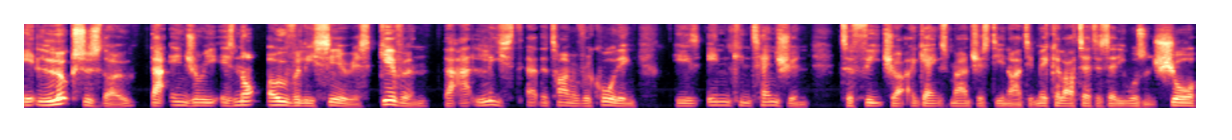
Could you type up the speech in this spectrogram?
It looks as though that injury is not overly serious, given that at least at the time of recording, he's in contention to feature against Manchester United. Mikel Arteta said he wasn't sure.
